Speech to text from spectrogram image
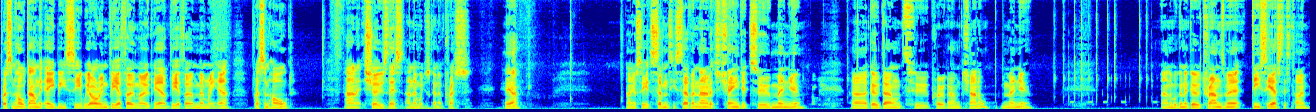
Press and hold down the ABC. We are in VFO mode here, VFO memory here. Press and hold, and it shows this, and then we're just going to press here. And you'll see it's 77. Now let's change it to menu. Uh, go down to program channel, menu and we're going to go transmit DCS this time.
